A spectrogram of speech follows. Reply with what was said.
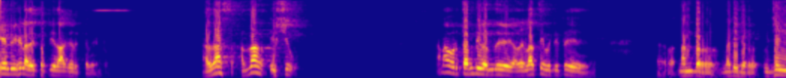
கேள்விகள் அதை பற்றியதாக இருக்க வேண்டும். அதுதான் அதுதான் இஷ்யூ ஆனால் ஒரு தம்பி வந்து அது எல்லாத்தையும் விட்டுட்டு நண்பர் நடிகர் விஜய்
